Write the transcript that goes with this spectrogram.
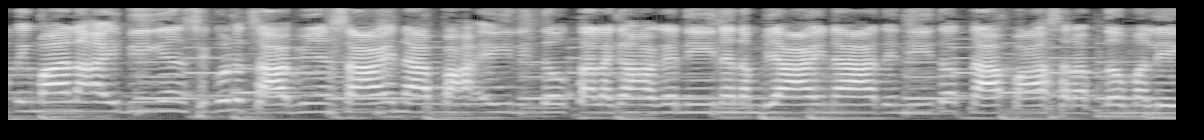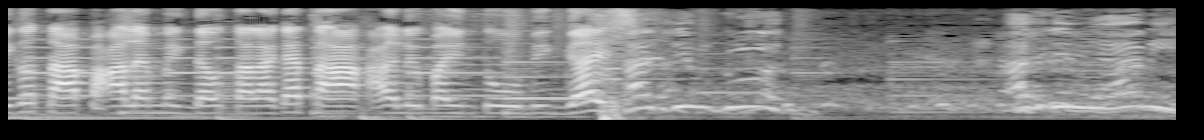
ating mahal na kaibigan na si Kulot. Sabi niya sa akin, napakainit daw talaga kaganina ng biyahe natin dito at napakasarap daw maligo at napakalamig daw talaga at nakakaaliw pa yung tubig guys. Asim good. Asim yummy.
